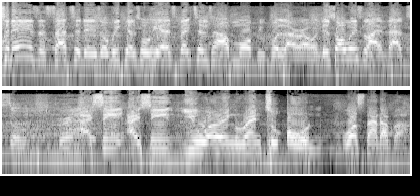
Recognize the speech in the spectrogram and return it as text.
Today is a Saturday, the weekend, so we are expecting to have more people around. It's always like that. So really I see. I see you wearing rent to own. What's that about?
